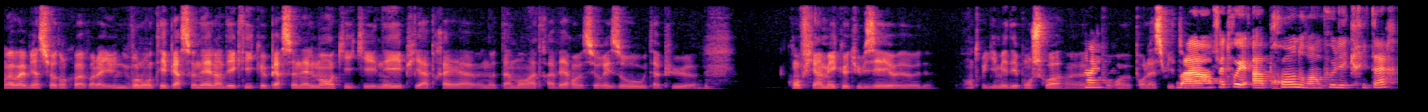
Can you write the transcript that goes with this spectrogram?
Ouais, ouais, bien sûr. Donc voilà, il y a une volonté personnelle, un déclic personnellement qui, est né, et puis après, euh, notamment à travers euh, ce réseau où tu as pu euh, confirmer que tu faisais, entre guillemets, des bons choix pour, pour la suite. Bah, en fait, oui, apprendre un peu les critères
